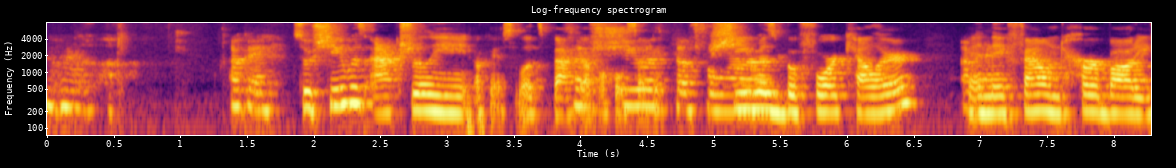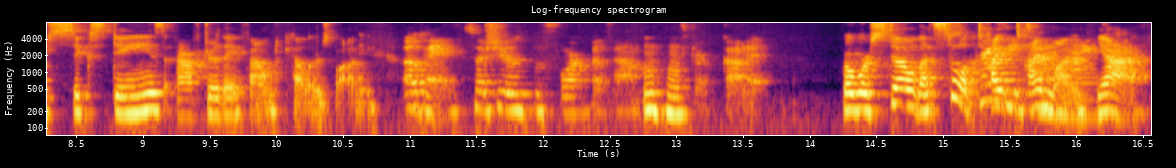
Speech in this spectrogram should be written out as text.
Mhm. Okay. So she was actually okay. So let's back so up a whole she second. was before. She was before Keller, okay. and they found her body six days after they found Keller's body. Okay, so she was before but found Mhm. after. Got it. But we're still that's still a tight Crazy timeline. Yeah.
